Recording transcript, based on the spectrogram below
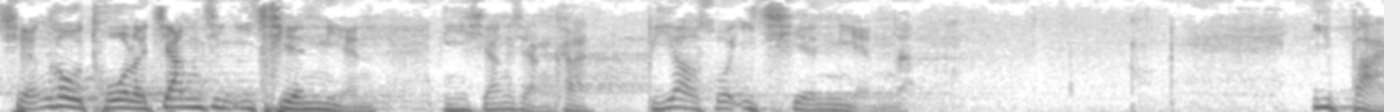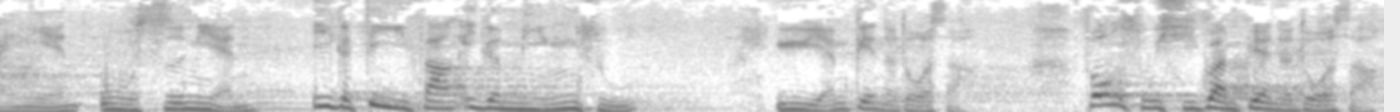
前后拖了将近一千年。你想想看，不要说一千年了。一百年、五十年，一个地方、一个民族，语言变了多少？风俗习惯变了多少？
